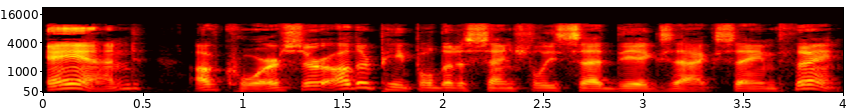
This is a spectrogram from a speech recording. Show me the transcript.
And, of course, there are other people that essentially said the exact same thing.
